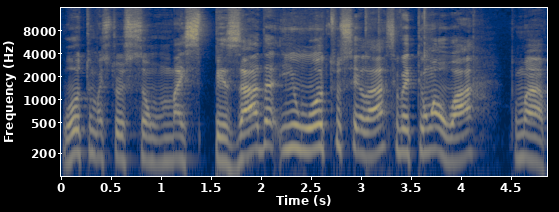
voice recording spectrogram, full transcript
o outro uma distorção mais pesada e um outro, sei lá, você vai ter um auá para uma,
